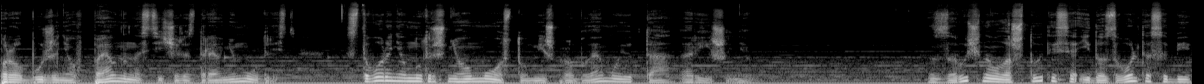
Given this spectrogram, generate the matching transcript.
пробудження впевненості через древню мудрість, створення внутрішнього мосту між проблемою та рішенням. Зручно влаштуйтеся і дозвольте собі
